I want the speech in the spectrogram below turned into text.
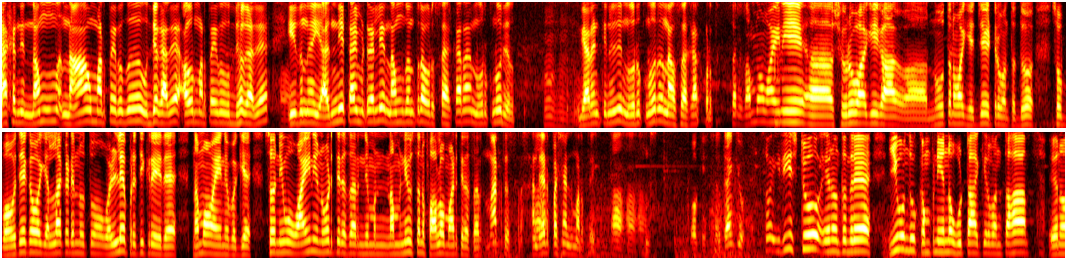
ಯಾಕಂದ್ರೆ ನಮ್ಮ ನಾವು ಮಾಡ್ತಾ ಇರೋದು ಉದ್ಯೋಗ ಅದೇ ಅವ್ರು ಮಾಡ್ತಾ ಇರೋದು ಉದ್ಯೋಗ ಅದೇ. ಇದನ್ನು ಎನಿ ಟೈಮ್ ಇಟ್ಟರಲ್ಲಿ ನಮ್ಮದಂತ್ರ ಅವ್ರ ಸಹಕಾರ ನೂರಕ್ಕೆ ನೂರು ಇರುತ್ತೆ. ಗ್ಯಾರಂಟಿ ನೀಡಿ ನೂರಕ್ಕೆ ನೂರು ನಾವು ಸಹಕಾರ ಕೊಡ್ತೀವಿ. ಸರ್ ನಮ್ಮ ವಾಹಿನಿ ಆ, ಶುರುವಾಗಿ ಈಗ ಆ, ನೂತನವಾಗಿ ಹೆಜ್ಜೆ ಇಟ್ಟಿರುವಂಥದ್ದು. ಸೊ ಬಹುತೇಕವಾಗಿ ಎಲ್ಲ ಕಡೆನೂ ತು- ಒಳ್ಳೆ ಪ್ರತಿಕ್ರಿಯೆ ಇದೆ ನಮ್ಮ ವಾಹಿನಿ ಬಗ್ಗೆ. ಸೊ ನೀವು ವಾಹಿನಿ ನೋಡ್ತೀರಾ ಸರ್? ನಿಮ್ಮ ನಮ್ಮ ನ್ಯೂಸನ್ನು ಫಾಲೋ ಮಾಡ್ತೀರಾ ಸರ್? ಮಾಡ್ತೀವಿ ಸರ್. ಹಂಡ್ರೆಡ್ ಪರ್ಸೆಂಟ್ ಮಾಡ್ತೀವಿ. ಹಾಂ ಹಾಂ ಹಾಂ. Okay sir thank you so ಇದಿಷ್ಟು ಏನು ಅಂತಂದರೆ ಈ ಒಂದು ಕಂಪ್ನಿಯನ್ನು ಹುಟ್ಟು ಹಾಕಿರುವಂತಹ ಏನೋ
